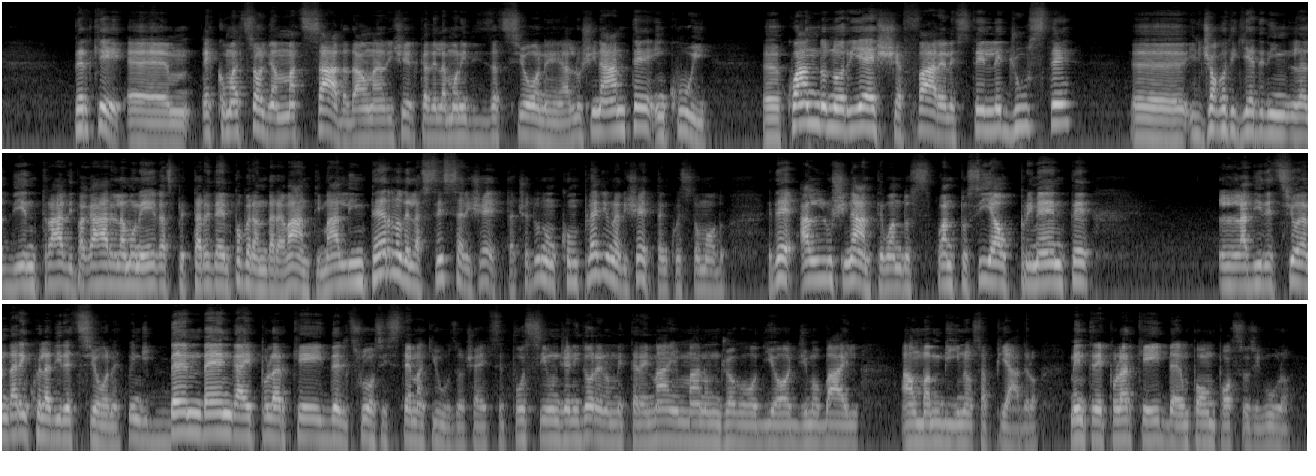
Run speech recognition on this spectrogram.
Perché ehm, è come al solito ammazzata da una ricerca della monetizzazione allucinante in cui Eh, quando non riesci a fare le stelle giuste, eh, il gioco ti chiede di, di, entrare, di pagare la moneta, aspettare tempo per andare avanti, ma all'interno della stessa ricetta, cioè tu non completi una ricetta in questo modo. Ed è allucinante quando, quanto sia opprimente la direzione, andare in quella direzione. Quindi ben venga Apple Arcade il suo sistema chiuso. Cioè, se fossi un genitore non metterei mai in mano un gioco di oggi mobile a un bambino, sappiatelo. Mentre Apple Arcade è un po' un posto sicuro.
